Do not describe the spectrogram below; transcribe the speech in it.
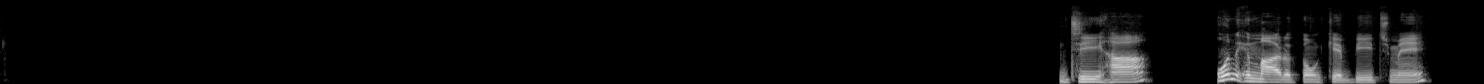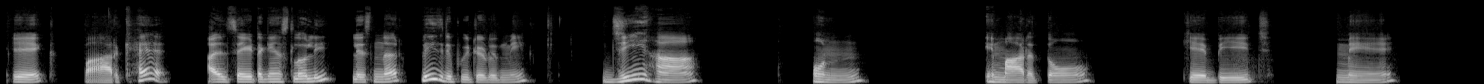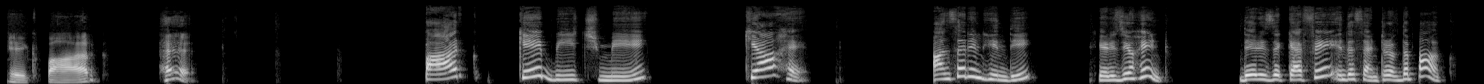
जी हाँ उन इमारतों के बीच में एक पार्क है। I say it again slowly Listener, please repeated with me जी हाँ उन इमारतों के बीच में एक पार्क है। पार्क के बीच में क्या है? Answer in Hindi here is your hint there is a cafe in the centre of the park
